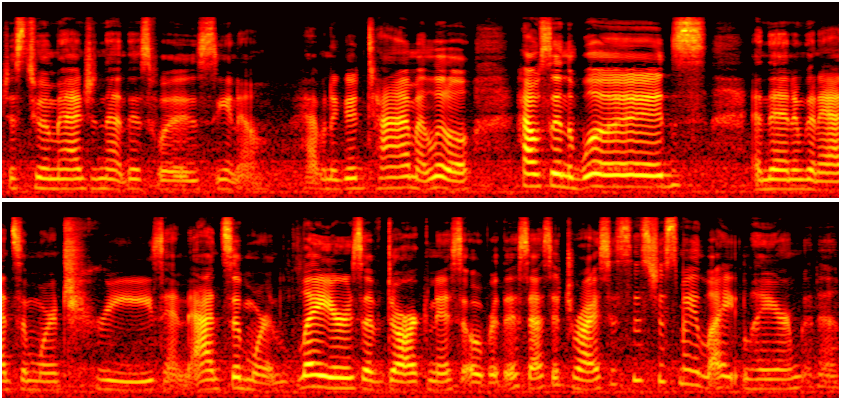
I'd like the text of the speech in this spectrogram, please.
just to imagine that this was, you know, having a good time, a little house in the woods. And then I'm going to add some more trees and add some more layers of darkness over this as it dries. This is just my light layer. I'm to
